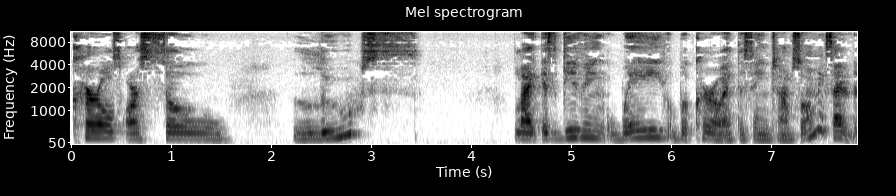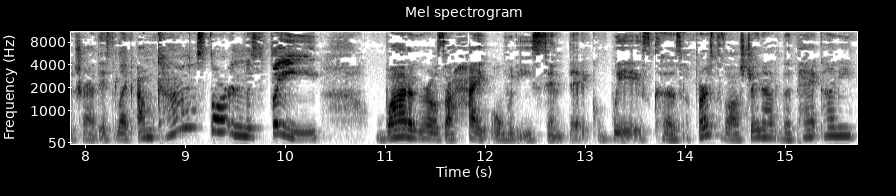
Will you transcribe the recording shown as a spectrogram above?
curls are so loose like it's giving wave but curl at the same time. So i'm excited to try this. Like i'm kind of starting to see why the girls are hype over these synthetic wigs. Because first of all straight out of the pack honey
